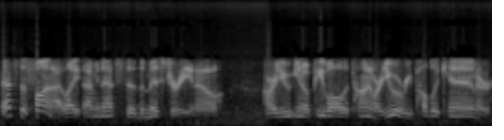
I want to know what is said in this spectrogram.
that's the fun. I like. I mean, that's the the mystery. You know, are you? You know, people all the time. Are you a Republican or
